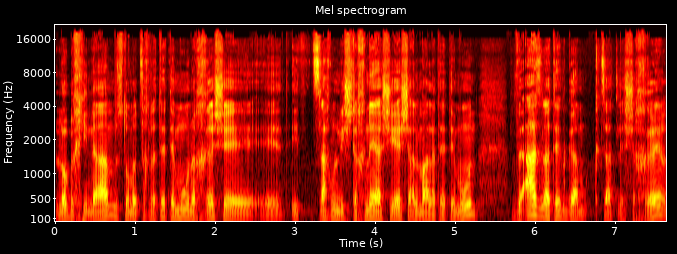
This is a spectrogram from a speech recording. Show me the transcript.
לא בחינם, זאת אומרת צריך לתת אמון אחרי שהצלחנו להשתכנע שיש על מה לתת אמון, ואז לתת גם קצת לשחרר,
